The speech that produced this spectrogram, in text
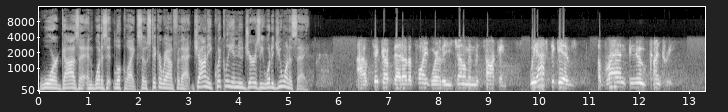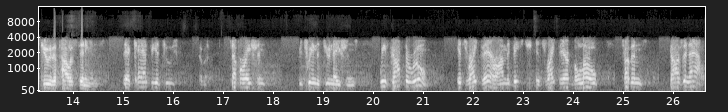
war Gaza and what does it look like. So stick around for that. Johnny, quickly in New Jersey, what did you want to say? I'll pick up that other point where the gentleman was talking. We have to give a brand new country to the Palestinians. There can't be a two separation between the two nations. We've got the room. It's right there on the beach. It's right there below southern Gaza now.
